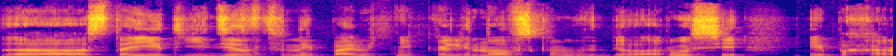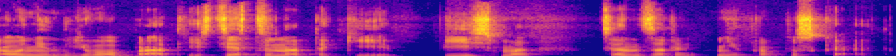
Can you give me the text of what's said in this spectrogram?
э, стоит единственный памятник Калиновскому в Беларуси и похоронен его брат. Естественно, такие письма цензоры не пропускают.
